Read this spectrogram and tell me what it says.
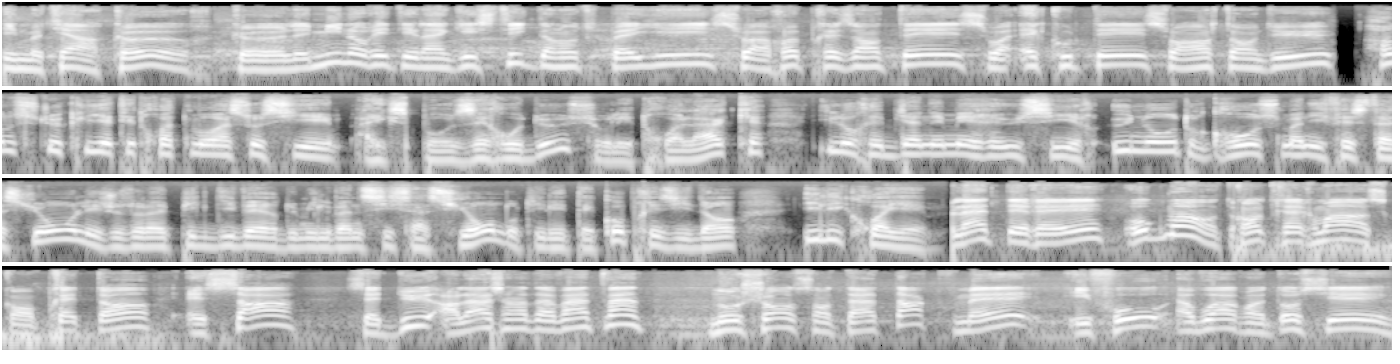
Il me tient à cœur que les minorités linguistiques dans notre pays soient représentées, soient écoutées, soient entendues. Hans Stöckli est étroitement associé à Expo 02 sur les Trois Lacs. Il aurait bien aimé réussir une autre grosse manifestation, les Jeux Olympiques d'hiver 2026 à Sion, dont il était coprésident. Il y croyait. L'intérêt augmente, contrairement à ce qu'on prétend, et ça, c'est dû à l'agenda 2020. Nos chances sont intactes, mais il faut avoir un dossier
